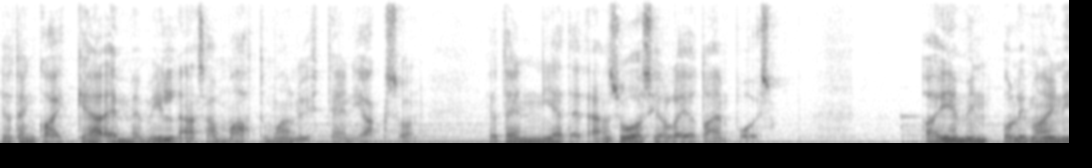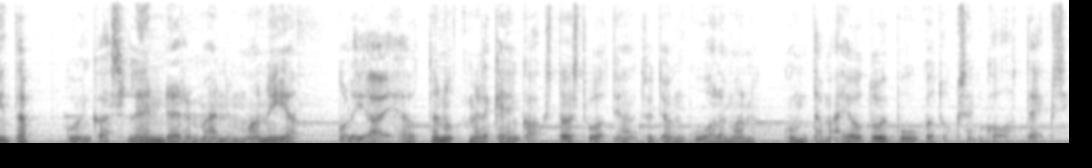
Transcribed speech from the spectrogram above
joten kaikkea emme millään saa mahtumaan yhteen jaksoon, joten jätetään suosiolla jotain pois. Aiemmin oli maininta, kuinka Slenderman mania oli aiheuttanut melkein 12-vuotiaan tytön kuoleman, kun tämä joutui puukotuksen kohteeksi.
